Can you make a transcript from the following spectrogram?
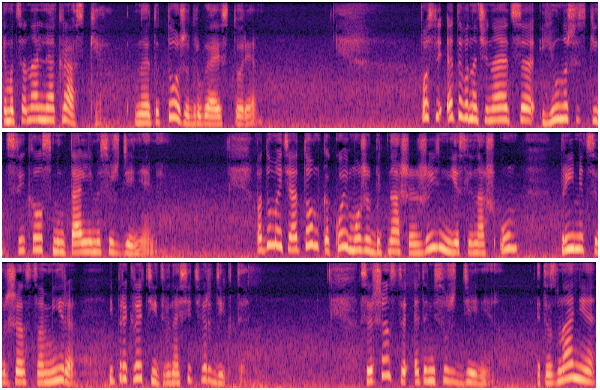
эмоциональные окраски, но это тоже другая история. После этого начинается юношеский цикл с ментальными суждениями. Подумайте о том, какой может быть наша жизнь, если наш ум примет совершенство мира и прекратит выносить вердикты. Совершенство – это не суждение, это знание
